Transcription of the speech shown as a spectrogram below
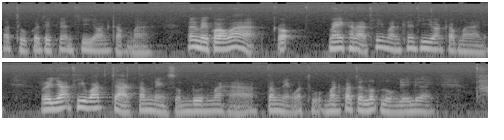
วัตถุก็จะเคลื่อนที่ย้อนกลับมา นั่นหมายความว่าก็ในขณะที่มันเคลื่อนที่ย้อนกลับมาเนี่ย ระยะที่วัดจากตำแหน่งสมดุลมาหาตำแหน่งวัตถุมันก็จะลดลงเรื่อยๆท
